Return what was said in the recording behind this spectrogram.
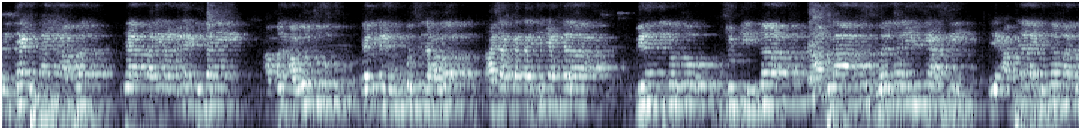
तर त्या ठिकाणी आपण त्या कार्यक्रमाच्या ठिकाणी आपण आवर्जून त्या ठिकाणी उपस्थित राहावं. अशा प्रकारची मी आपल्याला विनंती करतो. शेवटी इथं आपला असली तरी आपल्याला इथं मात्र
